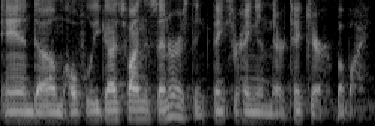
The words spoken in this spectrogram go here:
and um, hopefully you guys find this interesting. Thanks for hanging in there. Take care. Bye bye.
